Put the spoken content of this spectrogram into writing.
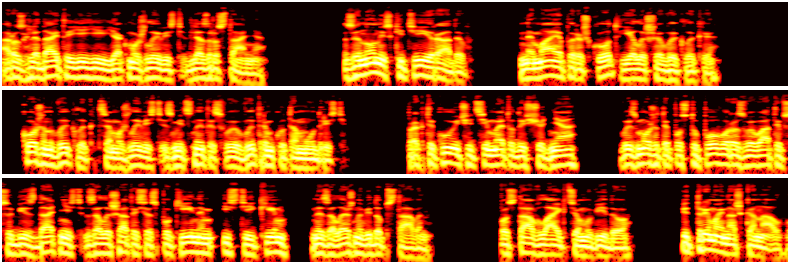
а розглядайте її як можливість для зростання. Зенон із Кітії радив немає перешкод, є лише виклики. Кожен виклик це можливість зміцнити свою витримку та мудрість. Практикуючи ці методи щодня, ви зможете поступово розвивати в собі здатність залишатися спокійним і стійким незалежно від обставин. Постав лайк цьому відео. Підтримай наш канал.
